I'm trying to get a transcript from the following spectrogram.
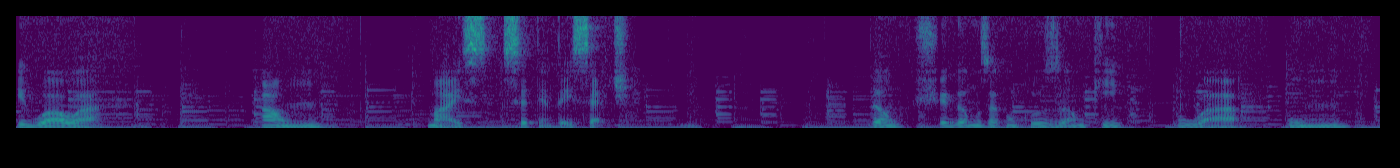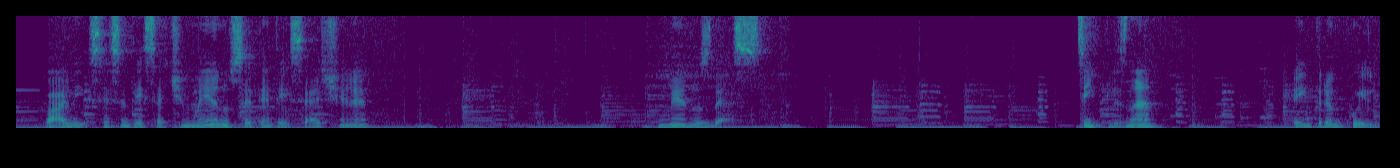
igual a A1 mais 77. Então, chegamos à conclusão que o A1 vale 67 menos 77, né? Menos 10. Simples, né? Bem tranquilo.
